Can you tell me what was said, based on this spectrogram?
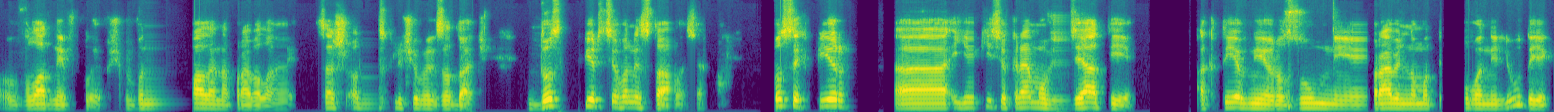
владний вплив, щоб вони впали на правила гри? Це ж одна з ключових задач. До сих пір цього не сталося. До сих пір е, якісь окремо взяті активні, розумні, правильно мотивовані люди, які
